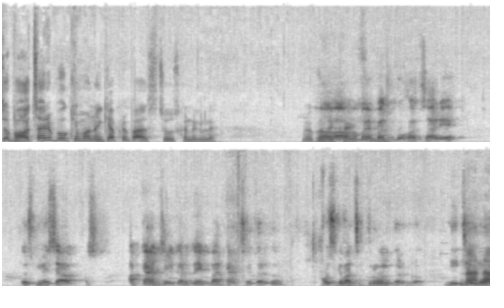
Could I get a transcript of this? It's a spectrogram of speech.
जो बहुत सारे पोकेमोन है क्या अपने पास चूज़ करने के लिए? मेरे को हाँ दिखाई हमारे पास बहुत सारे उसमें से आप कैंसिल कर दो एक बार कैंसिल कर दो। उसके बाद स्क्रॉल कर लो। नीचे ना ना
